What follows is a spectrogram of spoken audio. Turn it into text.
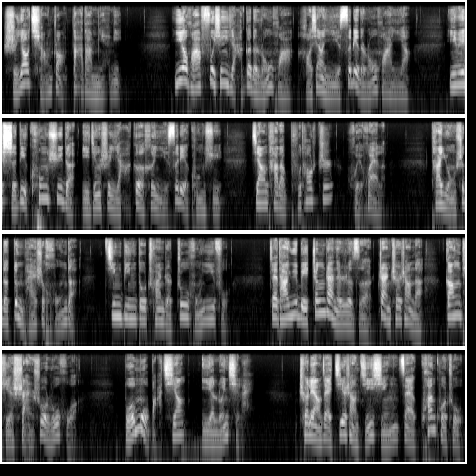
使腰强壮，大大勉励。耶和华复兴雅各的荣华，好像以色列的荣华一样，因为使地空虚的已经是雅各和以色列空虚，将他的葡萄枝毁坏了。他勇士的盾牌是红的，精兵都穿着朱红衣服。在他预备征战的日子，战车上的钢铁闪烁如火，薄木把枪也抡起来。车辆在街上疾行，在宽阔处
